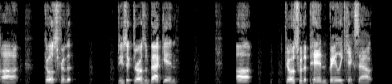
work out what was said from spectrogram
Uh, goes for the. Busick throws him back in. Uh, goes for the pin. Bailey kicks out.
